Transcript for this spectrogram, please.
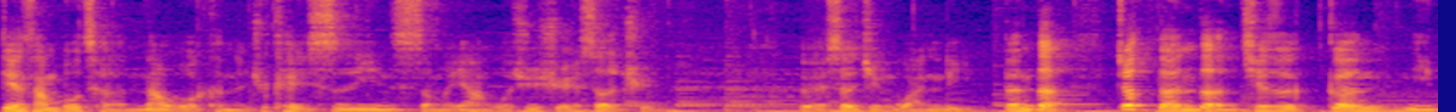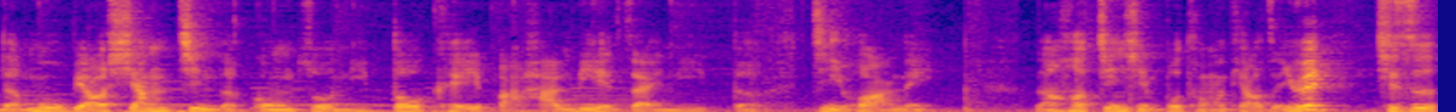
电商不成，那我可能就可以适应什么样？我去学社群，对，社群管理等等，就等等，其实跟你的目标相近的工作，你都可以把它列在你的计划内。然后进行不同的调整，因为其实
